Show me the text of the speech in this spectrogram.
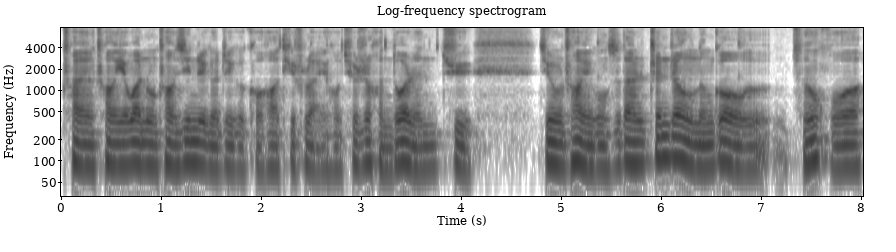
创业创业万众创新这个这个口号提出来以后，确实很多人去。进入创业公司，但是真正能够存活，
